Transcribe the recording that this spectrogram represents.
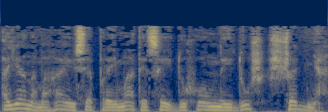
а я намагаюся приймати цей духовний душ щодня.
